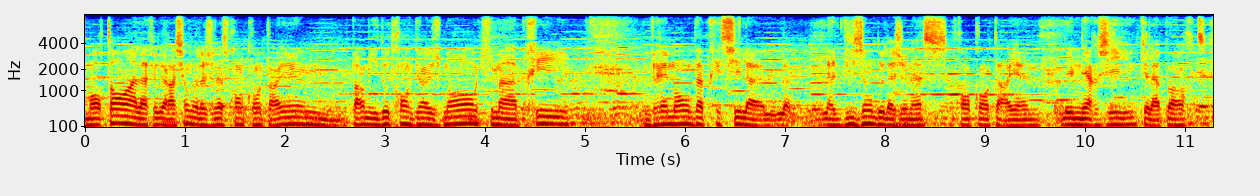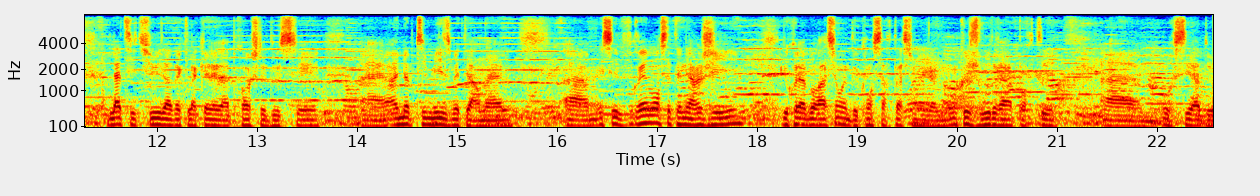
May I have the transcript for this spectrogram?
mon temps à la Fédération de la jeunesse franco-ontarienne, parmi d'autres engagements, qui m'a appris vraiment d'apprécier la, vision de la jeunesse franco-ontarienne, l'énergie qu'elle apporte, l'attitude avec laquelle elle approche les dossiers, euh, un optimisme éternel. Euh, et c'est vraiment cette énergie de collaboration et de concertation également que je voudrais apporter euh, au CA de,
